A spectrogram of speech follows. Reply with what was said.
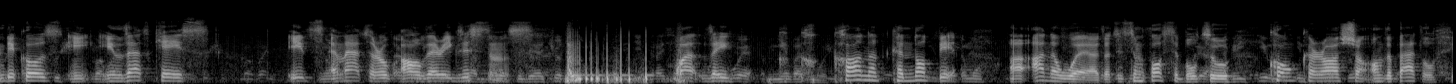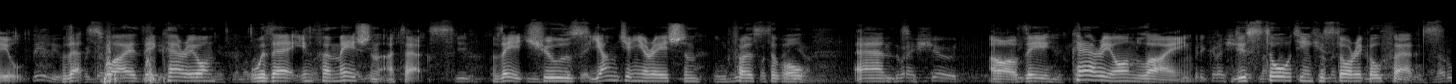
Because in, that case, it's a matter of our very existence. But they cannot, be uh, unaware that it's impossible to conquer Russia on the battlefield. That's why they carry on with their information attacks. They choose young generation, first of all, and uh, they carry on lying, distorting historical facts.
